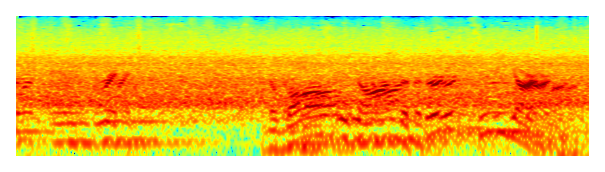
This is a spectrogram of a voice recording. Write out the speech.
Allen and Brick. The ball is on the 32-yard line.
